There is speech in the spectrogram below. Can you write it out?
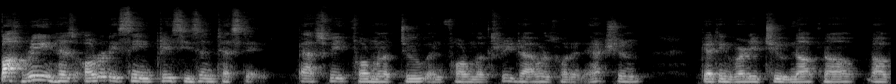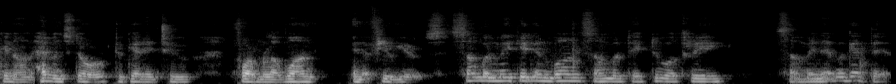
Bahrain has already seen preseason testing. Past week, Formula 2 and Formula 3 drivers were in action, getting ready to knock, knock, knocking on heaven's door to get into Formula 1 in a few years. Some will make it in one, some will take two or three, some may never get there.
